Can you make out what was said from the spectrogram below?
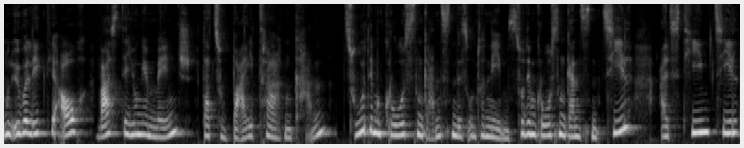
Und überleg dir auch, was der junge Mensch dazu beitragen kann, zu dem großen Ganzen des Unternehmens, zu dem großen ganzen Ziel als Teamziel,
